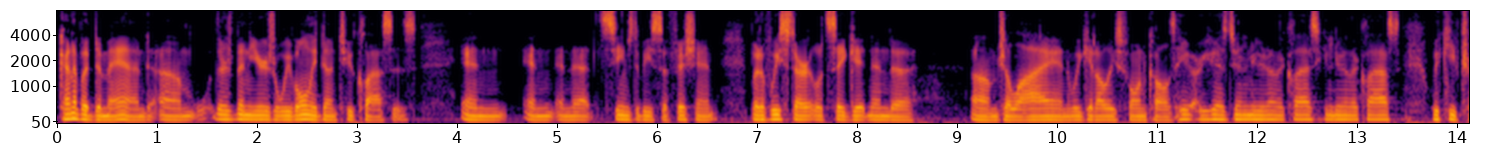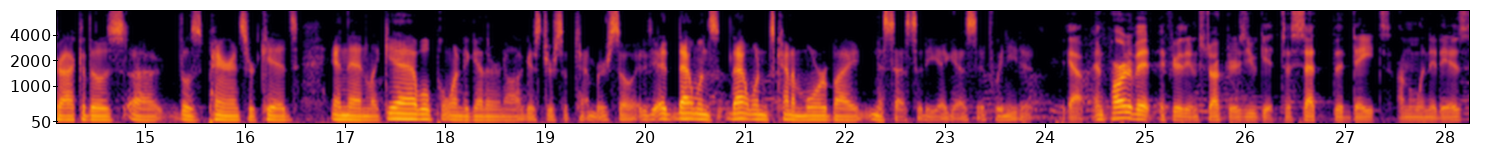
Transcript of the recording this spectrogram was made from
kind of a demand. Um, there's been years where we've only done two classes. And, and and that seems to be sufficient. But if we start, let's say, getting into um, July, and we get all these phone calls. Hey, are you guys doing another class? You can do another class. We keep track of those uh, those parents or kids, and then like, yeah, we'll put one together in August or September. So it, it, that one's that one's kind of more by necessity, I guess, if we need it. Yeah, and part of it, if you're the instructor, is you get to set the dates on when it is.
